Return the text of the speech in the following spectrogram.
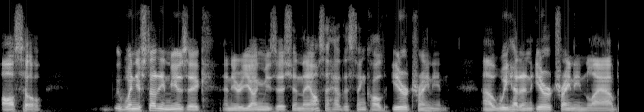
also, when you're studying music and you're a young musician, they also have this thing called ear training. Uh, we had an ear training lab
